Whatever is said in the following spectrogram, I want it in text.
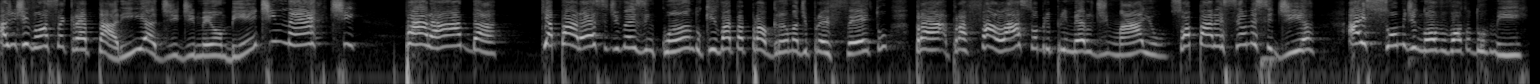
A gente vê uma secretaria de, de meio ambiente inerte, parada, que aparece de vez em quando, que vai para programa de prefeito para falar sobre 1 de maio. Só apareceu nesse dia. Aí some de novo, volta a dormir.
